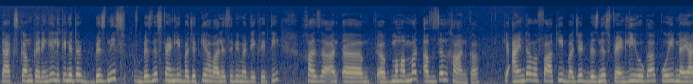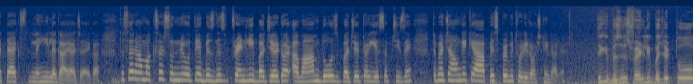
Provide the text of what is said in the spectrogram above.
ٹیکس کم کریں گے، لیکن ادھر بزنس بزنس فرینڈلی بجٹ کے حوالے سے بھی میں دیکھ رہی تھی۔ محمد افضل خان کا۔ کہ آئندہ وفاقی بجٹ بزنس فرینڈلی ہوگا کوئی نیا ٹیکس نہیں لگایا جائے گا۔ تو سر ہم اکثر سن رہے ہوتے ہیں بزنس فرینڈلی بجٹ اور عوام دوست بجٹ اور یہ سب چیزیں۔ تو میں چاہوں گی کہ آپ اس پر بھی تھوڑی روشنی ڈالیں۔ دیکھیے بزنس فرینڈلی بجٹ تو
